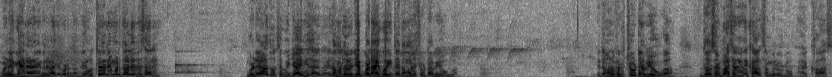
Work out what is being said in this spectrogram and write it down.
ਬੜੇ ਕਹਿਣ ਵਾਲੇ ਨੂੰ ਦਰਗਾਹ 'ਚ ਵੜਨ ਦਿੰਦੇ। ਉੱਥੇ ਤਾਂ ਨਿਮਰਤ ਵਾਲੇ ਨੇ ਸਾਰੇ। ਬੜਿਆ ਤਾਂ ਉੱਥੇ ਕੋਈ ਜਾ ਹੀ ਨਹੀਂ ਸਕਦਾ। ਇਹਦਾ ਮਤਲਬ ਜੇ ਬੜਾ ਕੋਈ, ਤਾਂ ਇਹਦਾ ਮਤਲਬ ਛੋਟਾ ਵੀ ਹੋਊਗਾ। ਇਹਦਾ ਮਤਲਬ ਫਿਰ ਛੋਟਾ ਵੀ ਹੋਊਗਾ। ਦਸਵੇਂ ਪਾਤਸ਼ਾਹ ਨੇ ਖਾਲਸਾ ਮੇਰਾ ਰੂਪ ਹੈ, ਖਾਸ।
